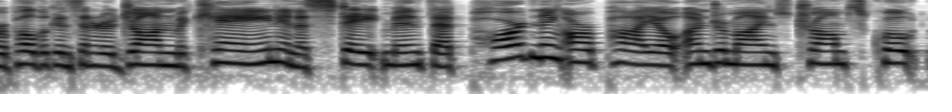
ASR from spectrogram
Republican Senator John McCain in a statement that pardoning Arpaio undermines Trump's, quote,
